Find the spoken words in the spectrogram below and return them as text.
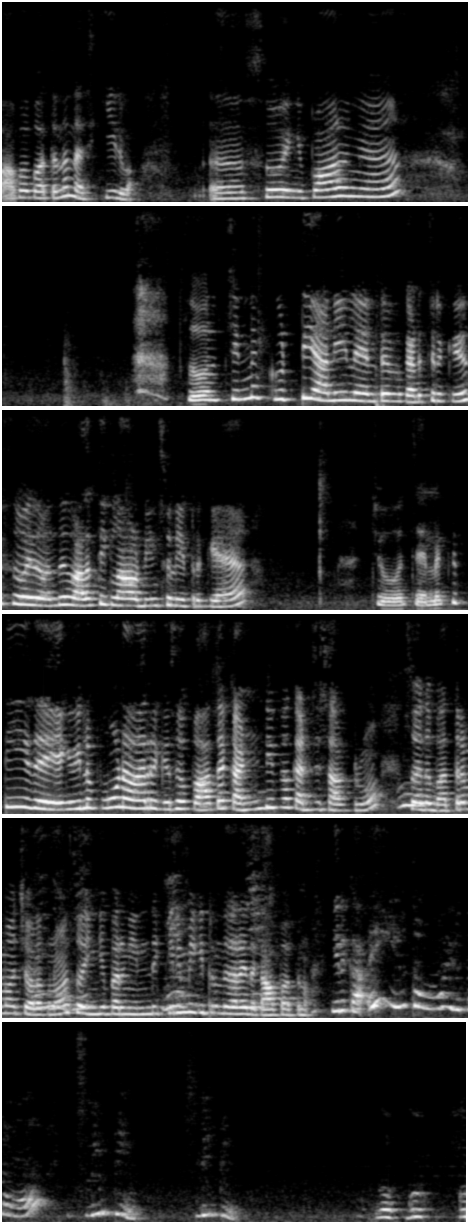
பாப்பா பார்த்தோன்னா நசுக்கிடுவா. ஸோ இங்கே பாருங்க. ஸோ ஒரு சின்ன குட்டி அணில் என்கிட்ட கிடச்சிருக்கு. ஸோ இதை வந்து வளர்த்திக்கலாம் அப்படின்னு சொல்லிட்டு இருக்கேன். ஸோ செல்லக்குட்டி இது. எங்கள் வீட்டில் பூனை வேறு இருக்குது ஸோ பார்த்தா கண்டிப்பாக கடிச்சு சாப்பிட்ருவோம் ஸோ இதை பத்திரமா வச்சு வளர்க்கணும் ஸோ இங்கே பாருங்க இந்த கிருமிக்கிட்ட இருந்து வேற இதை காப்பாற்றணும் இருக்கா? ஏய் இருத்தவங்க இருத்தவங்க sleeping sleeping go go go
